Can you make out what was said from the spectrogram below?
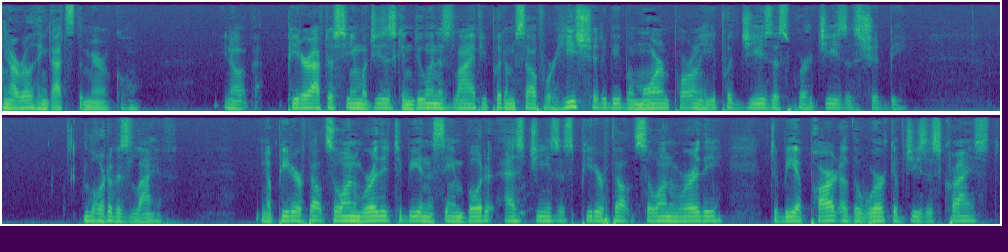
You know, I really think that's the miracle. You know, Peter, after seeing what Jesus can do in his life, he put himself where he should be, but more importantly, he put Jesus where Jesus should be. Lord of his life. You know, Peter felt so unworthy to be in the same boat as Jesus. Peter felt so unworthy to be a part of the work of Jesus Christ.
